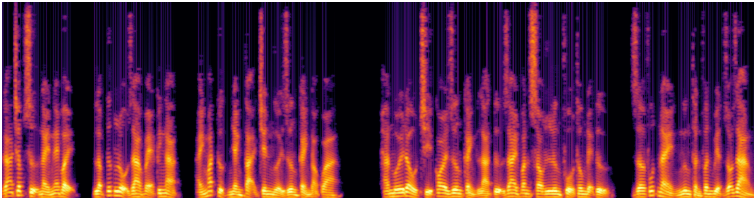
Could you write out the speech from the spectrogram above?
Gã chấp sự này nghe vậy, lập tức lộ ra vẻ kinh ngạc, ánh mắt cực nhanh tại trên người dương cảnh đảo qua. Hắn mới đầu chỉ coi dương cảnh là tự giai văn sau lưng phổ thông đệ tử, giờ phút này ngưng thần phân biệt rõ ràng,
